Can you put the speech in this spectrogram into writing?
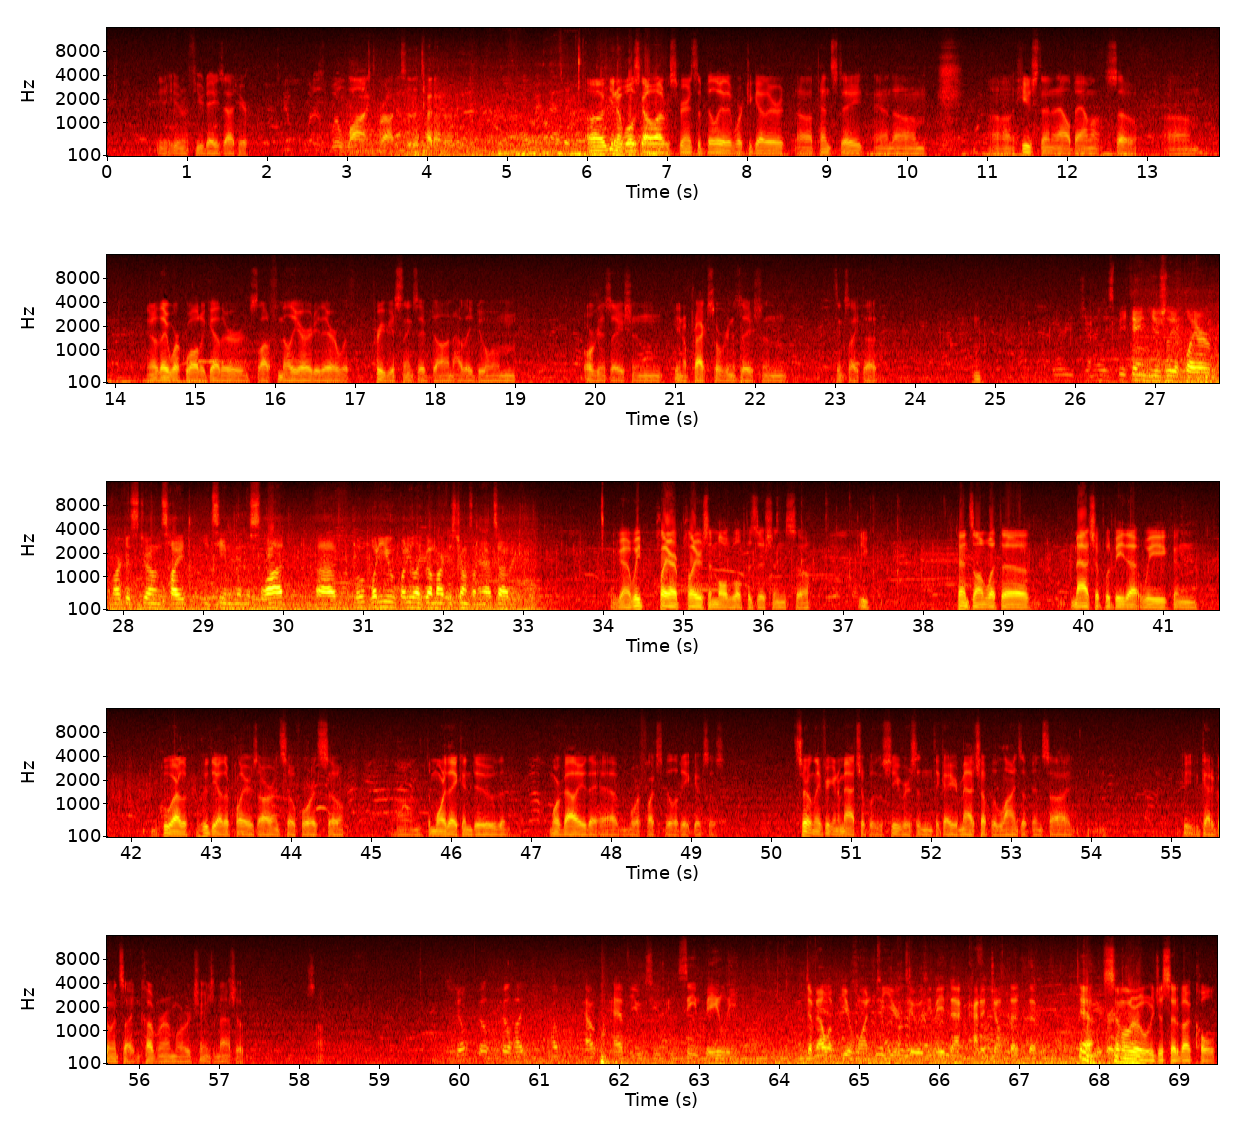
you know, even a few days out here. What has Will Lawing brought to the tight end room? Uh, you know, Will's got a lot of experience with Billy. They worked together at uh, Penn State and um, uh, Houston and Alabama. So, um, you know, they work well together. There's a lot of familiarity there with previous things they've done, how they do them, organization, you know, practice organization, things like that. Very Generally speaking, usually a player Marcus Jones' height, you'd see him in the slot. Uh, what, what do you what do you like about Marcus Jones on the outside? Yeah, we play our players in multiple positions, so you depends on what the matchup would be that week and who are the, who the other players are and so forth. So um, the more they can do, the more value they have, the more flexibility it gives us. Certainly, if you're going to match up with receivers and the guy you're match up with lines up inside, you've got to go inside and cover him or change the matchup. So. Bill, Bill, Bill how, how, how have you excuse me, seen Bailey develop year one to year two? as he made that kind of jump that the yeah, similar to what we just said about Cole.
